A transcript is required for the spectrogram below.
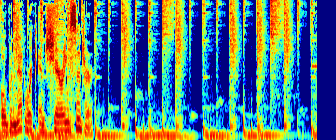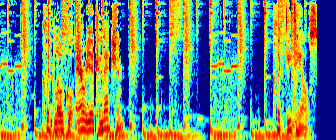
Open Network and Sharing Center. Click Local Area Connection. Click Details.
